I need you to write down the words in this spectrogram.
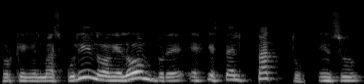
Porque en el masculino, en el hombre, es que está el pacto en su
